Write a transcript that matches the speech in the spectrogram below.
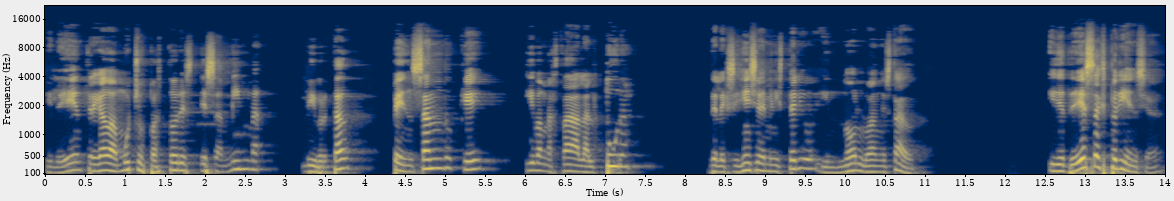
Que le he entregado a muchos pastores esa misma libertad pensando que iban a estar a la altura de la exigencia del ministerio y no lo han estado. Y desde esa experiencia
